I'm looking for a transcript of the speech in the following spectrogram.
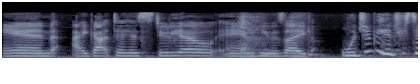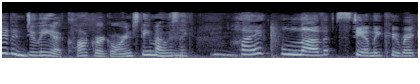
And I got to his studio and he was like, Would you be interested in doing a Clockwork Orange theme? I was like, I love Stanley Kubrick.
